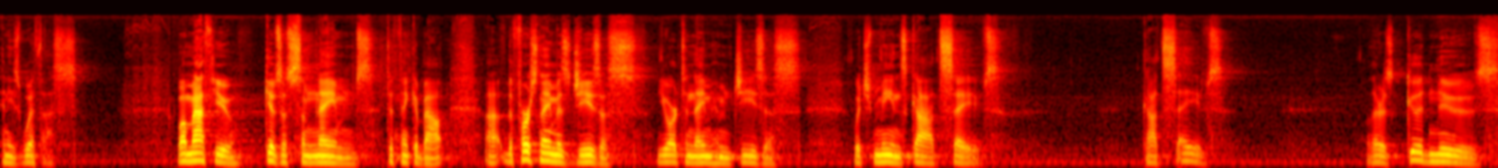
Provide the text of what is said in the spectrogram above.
and he's with us. Well, Matthew gives us some names to think about. Uh, the first name is Jesus. You are to name him Jesus, which means God saves. God saves. Well, there's good news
